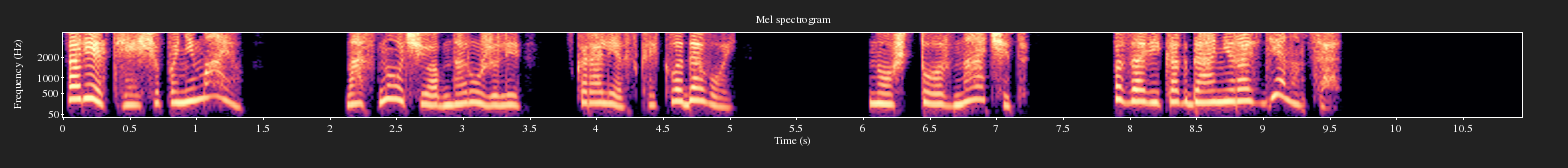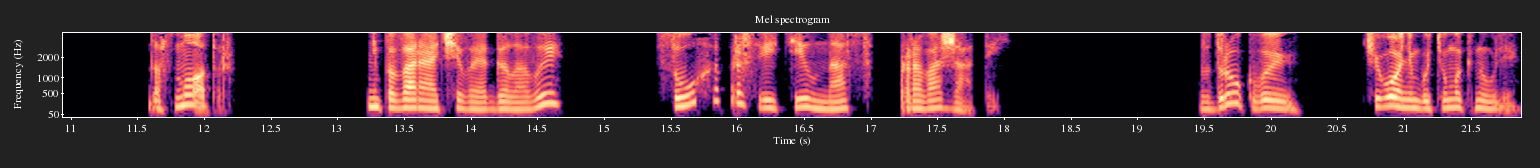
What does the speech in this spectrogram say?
Арест я еще понимаю, Нас ночью обнаружили в королевской кладовой. Но что значит «позови, когда они разденутся»? Досмотр. Не поворачивая головы, сухо просветил нас провожатый. Вдруг вы чего-нибудь умыкнули?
